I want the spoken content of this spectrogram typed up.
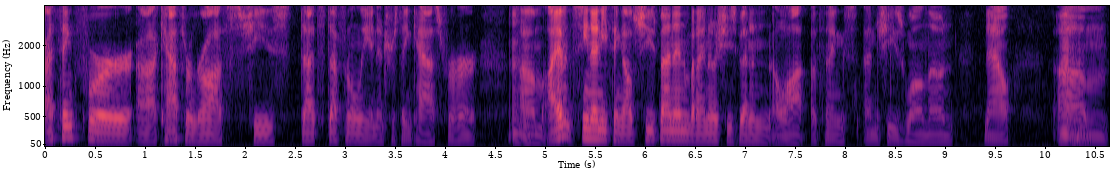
I think for uh, Katharine Ross, she's that's definitely an interesting cast for her. Mm-hmm. Um, I haven't seen anything else she's been in, but I know she's been in a lot of things, and she's well known now. Mm-hmm. Um,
